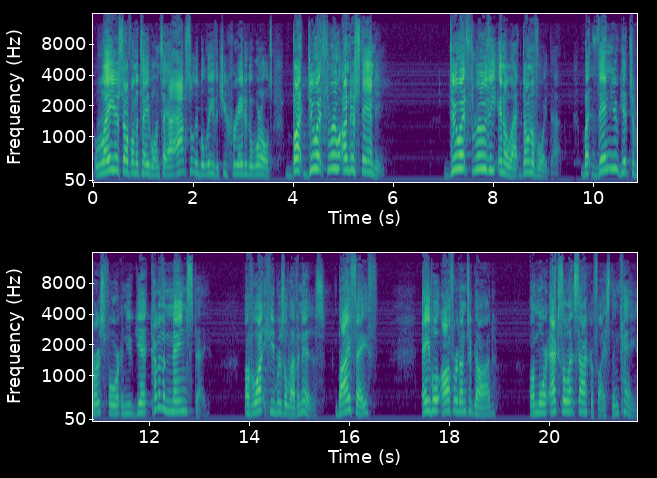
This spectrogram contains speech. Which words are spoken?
Lay yourself on the table and say, I absolutely believe that you created the worlds, but do it through understanding. Do it through the intellect. Don't avoid that. But then you get to verse 4 and you get kind of the mainstay of what Hebrews 11 is. By faith, Abel offered unto God a more excellent sacrifice than Cain,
